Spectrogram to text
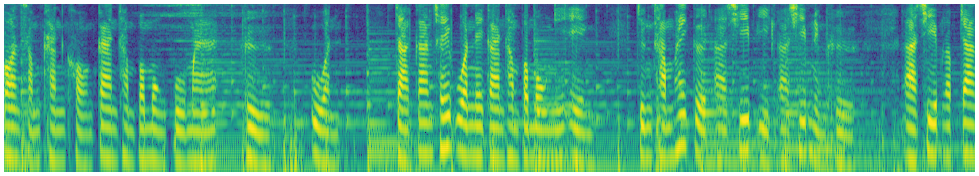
กรณ์สำคัญของการทำประมงปูม้า คืออวน จากการใช้อวนในการทำประมงนี้เอง จึงทำให้เกิดอาชีพอีกอาชีพหนึ่งคือ อาชีพรับจ้าง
